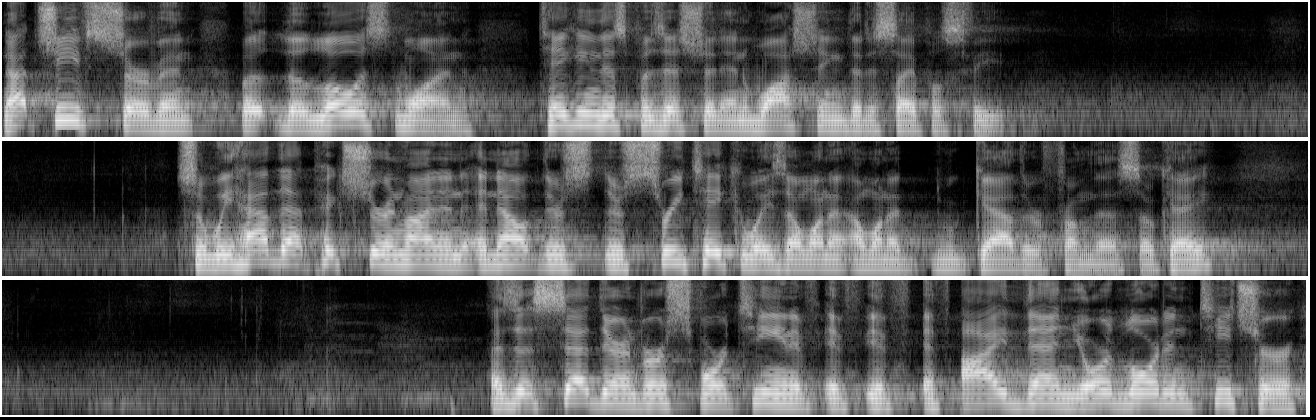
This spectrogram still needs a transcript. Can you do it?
Not chief servant, but the lowest one, taking this position and washing the disciples' feet. So we have that picture in mind, and, and now there's, there's three takeaways I want to I wanna gather from this, okay? As it said there in verse 14, if, if, if, if I then, your Lord and teacher,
